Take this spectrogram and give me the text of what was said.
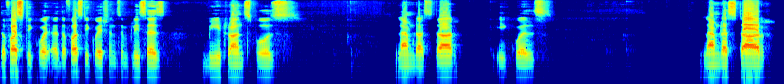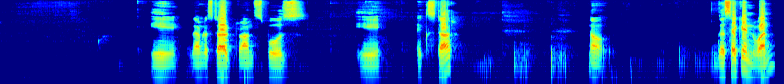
the first uh, the first equation simply says B transpose lambda star equals lambda star A lambda star transpose A x star. Now, the second one,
